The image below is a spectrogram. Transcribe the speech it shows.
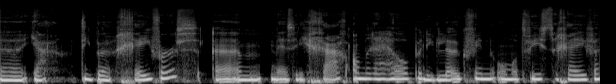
uh, ja, type gevers. Ehm, mensen die graag anderen helpen, die het leuk vinden om advies te geven.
